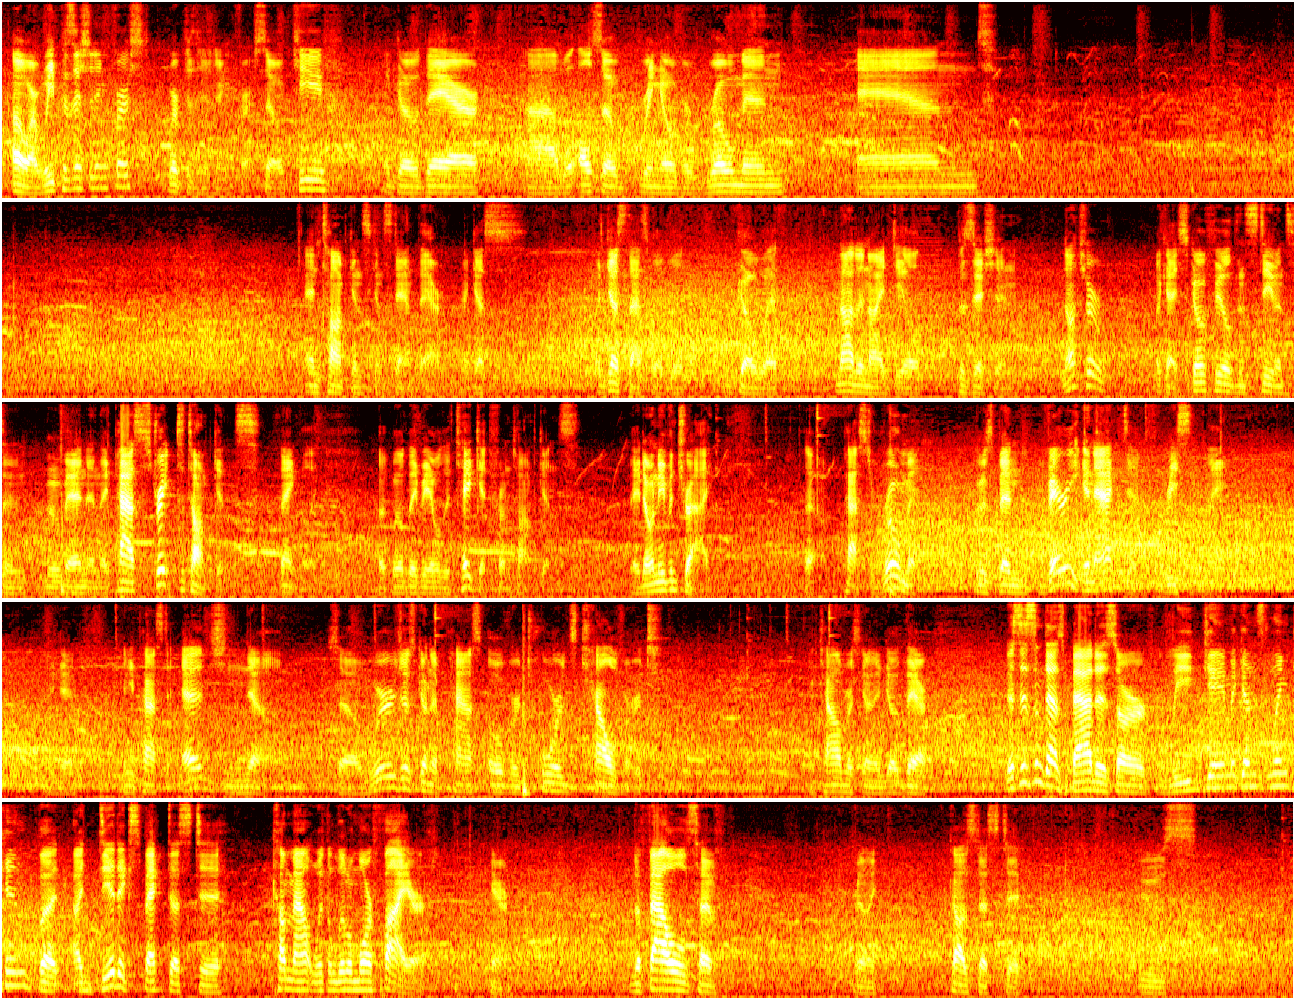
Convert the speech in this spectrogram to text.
Oh, are we positioning first? We're positioning. So O'Keefe will go there. Uh, we'll also bring over Roman and and Tompkins can stand there. I guess I guess that's what we'll go with. Not an ideal position. Not sure. Okay, Schofield and Stevenson move in, and they pass straight to Tompkins, thankfully. But will they be able to take it from Tompkins? They don't even try. Uh, so, pass to Roman, who's been very inactive recently. Uh, can he pass to Edge? No. So we're just going to pass over towards Calvert. And Calvert's going to go there. This isn't as bad as our league game against Lincoln, but I did expect us to come out with a little more fire here. The fouls have really caused us to lose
